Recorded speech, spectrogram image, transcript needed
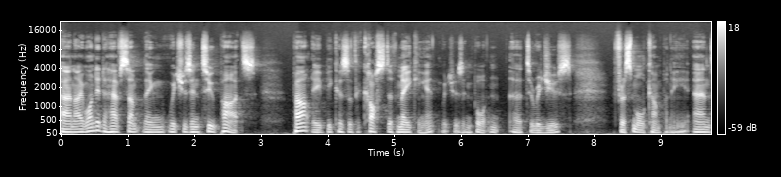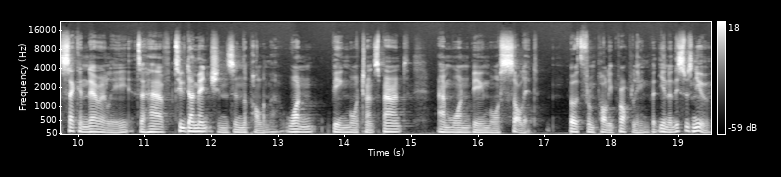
and I wanted to have something which was in two parts. Partly because of the cost of making it, which was important uh, to reduce, for a small company, and secondarily, to have two dimensions in the polymer one being more transparent and one being more solid, both from polypropylene. But you know, this was new.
